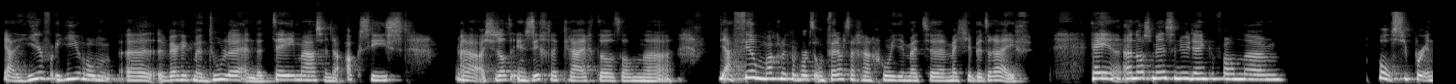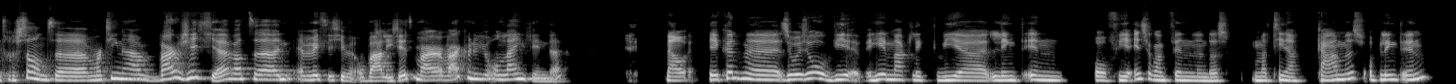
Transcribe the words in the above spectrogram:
ja, hier, hierom werk ik met doelen en de thema's en de acties. als je dat inzichtelijk krijgt, dat het dan ja, veel makkelijker wordt om verder te gaan groeien met, met je bedrijf. Hey, en als mensen nu denken van, ehm, oh, super interessant. Uh, Martina, waar zit je? Wat, uh, we weten dat je op Bali zit, maar waar kunnen we je online vinden? Nou, je kunt me sowieso via, heel makkelijk via LinkedIn of via Instagram vinden. Dat is Martina Kamers op LinkedIn.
